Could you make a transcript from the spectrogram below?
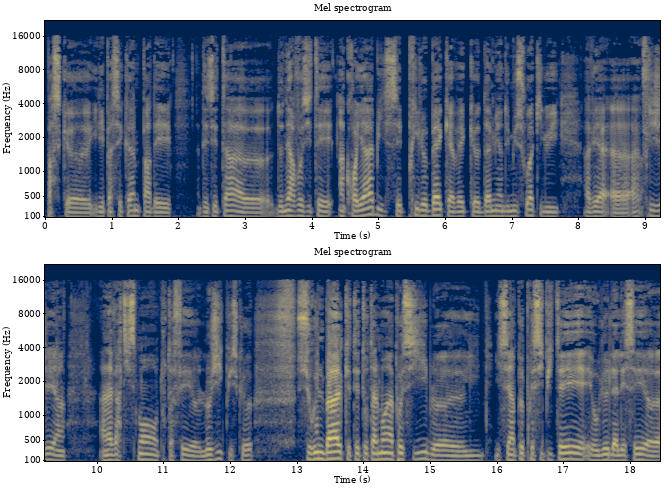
parce que il est passé quand même par des des états de nervosité incroyables. Il s'est pris le bec avec Damien Dumussois qui lui avait affligé un, avertissement tout à fait euh, logique puisque sur une balle qui était totalement impossible, euh, il, s'est un peu précipité et au lieu de la laisser euh,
